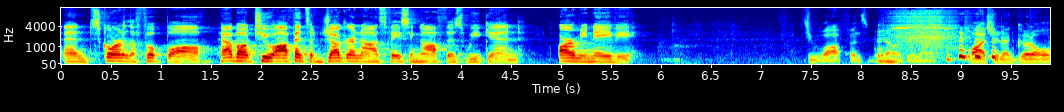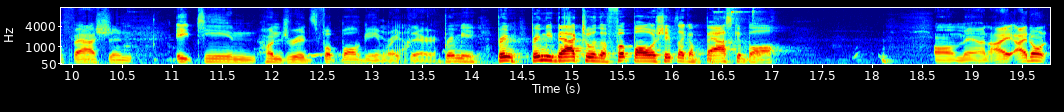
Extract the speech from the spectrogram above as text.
and scoring the football. How about two offensive juggernauts facing off this weekend? Army Navy. Two offensive juggernauts. Watching a good old fashioned 1800s football game right there. Bring me bring bring me back to when the football was shaped like a basketball. Oh man, I I don't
